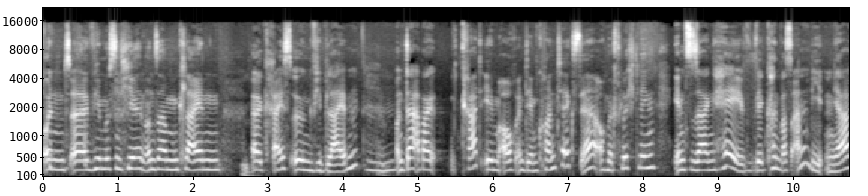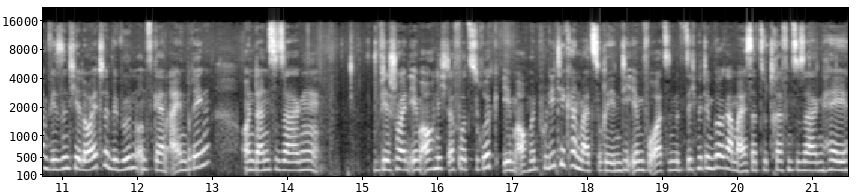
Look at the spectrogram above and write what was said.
Und äh, wir müssen hier in unserem kleinen äh, Kreis irgendwie bleiben. Und da aber gerade eben auch in dem Kontext, ja, auch mit Flüchtlingen, eben zu sagen, hey, wir können was anbieten, ja. Wir sind hier Leute, wir würden uns gern einbringen. Und dann zu sagen, wir scheuen eben auch nicht davor zurück, eben auch mit Politikern mal zu reden, die eben vor Ort sind, sich mit dem Bürgermeister zu treffen, zu sagen, hey,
